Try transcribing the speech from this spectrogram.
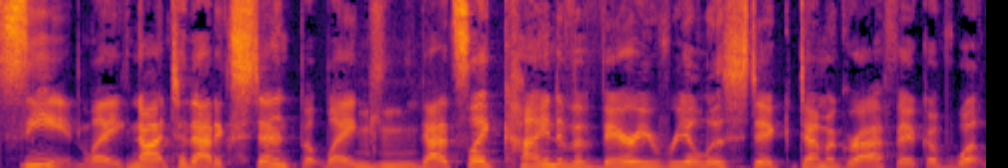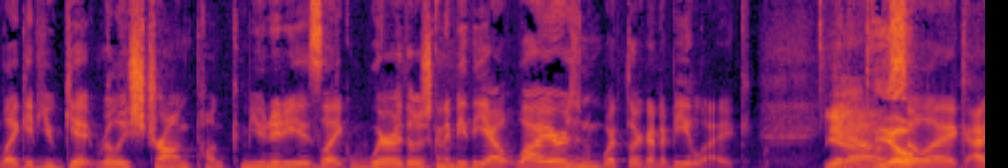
scene, like not to that extent, but like Mm-hmm. that's like kind of a very realistic demographic of what like if you get really strong punk communities, like where there's going to be the outliers and what they're going to be like. You Yeah. know, Yep. so like I,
